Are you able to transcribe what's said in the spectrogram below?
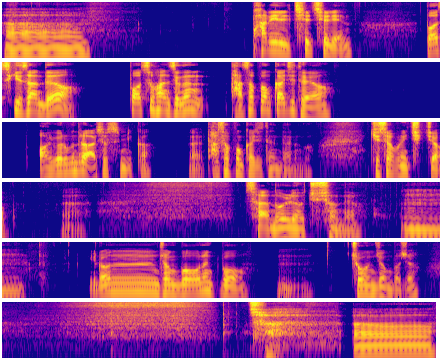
아, 8177님. 버스 기사인데요. 버스 환승은 다섯 번까지 돼요. 어, 여러분들 아셨습니까? 네, 다섯 번까지 된다는 거. 기사분이 직접 네, 사연 올려주셨네요. 음, 이런 정보는 뭐, 음, 좋은 정보죠. 자, 어,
